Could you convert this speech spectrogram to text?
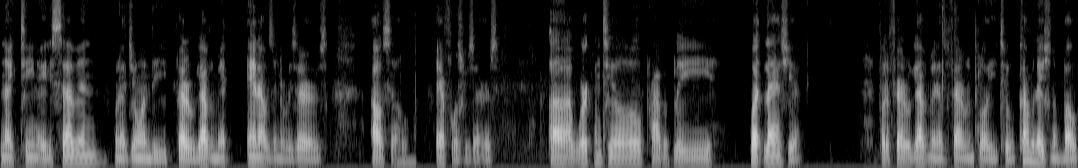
1987 when I joined the federal government, and I was in the reserves, also Air Force reserves. Uh, I worked until probably what last year, for the federal government as a federal employee too. Combination of both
